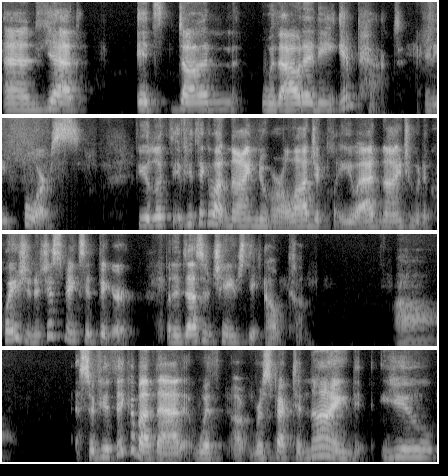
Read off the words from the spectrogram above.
and yet it's done without any impact, any force. If you look, if you think about nine numerologically, you add nine to an equation, it just makes it bigger, but it doesn't change the outcome. Oh. So if you think about that with uh, respect to nine, you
